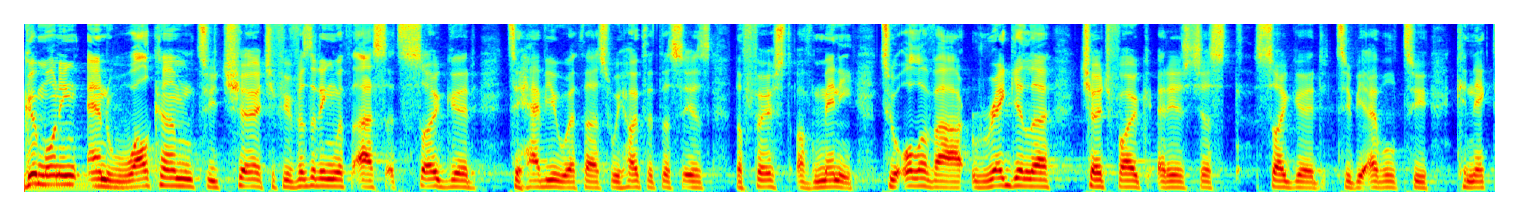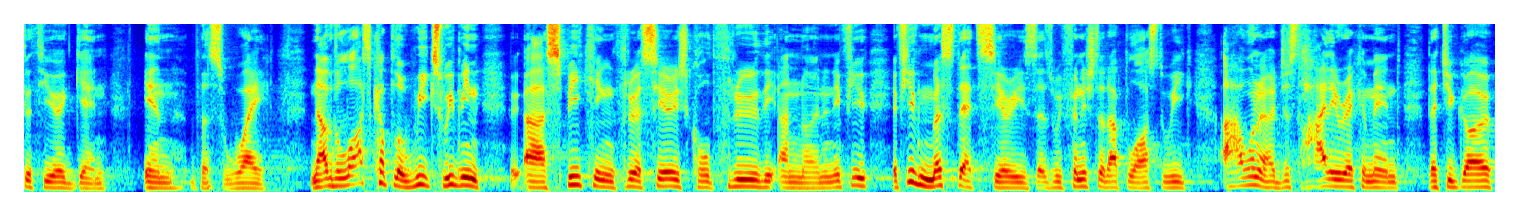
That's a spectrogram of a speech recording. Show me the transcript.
Good morning and welcome to church. If you're visiting with us, it's so good to have you with us. We hope that this is the first of many. To all of our regular church folk, it is just so good to be able to connect with you again in this way. Now, the last couple of weeks, we've been uh, speaking through a series called Through the Unknown. And if, you, if you've missed that series as we finished it up last week, I want to just highly recommend that you go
